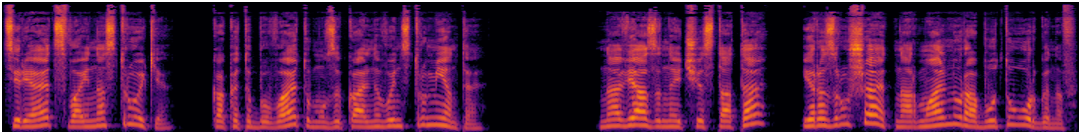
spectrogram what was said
теряет свои настройки, как это бывает у музыкального инструмента. Навязанная частота и разрушает нормальную работу органов,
